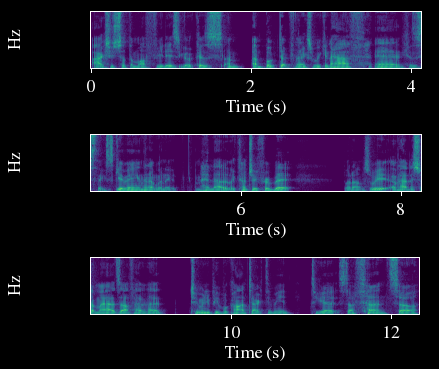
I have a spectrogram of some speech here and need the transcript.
I actually shut them off a few days ago because I'm I'm booked up for the next week and a half, and because it's Thanksgiving, and then I'm gonna I'm heading out of the country for a bit. But um, so we I've had to shut my ads off. I've had too many people contacting me to get stuff done. So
